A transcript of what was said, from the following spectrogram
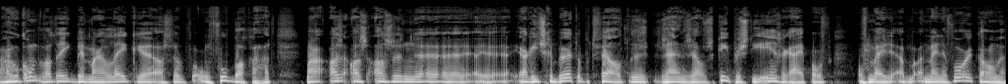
Maar hoe komt, want ik ben maar een leek eh, als het om voetbal gaat. Maar als, als, als een, eh, eh, er iets gebeurt op het veld, er zijn zelfs keepers die ingrijpen of, of mee, mee naar voren komen.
